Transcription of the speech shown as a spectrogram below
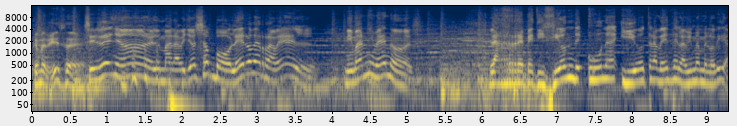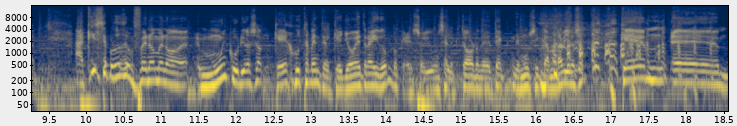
¿Qué me dice? Sí, señor, el maravilloso bolero de Ravel ni más ni menos. La repetición de una y otra vez de la misma melodía. Aquí se produce un fenómeno muy curioso, que es justamente el que yo he traído, porque soy un selector de, de música maravilloso, que, eh,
